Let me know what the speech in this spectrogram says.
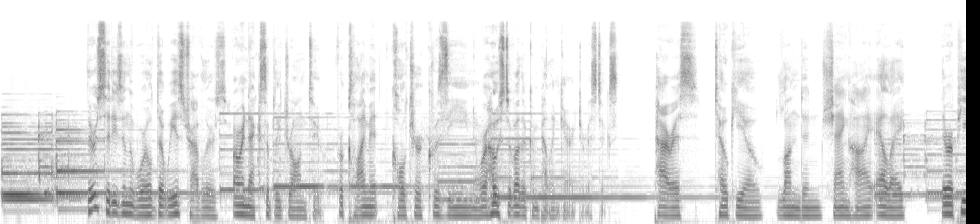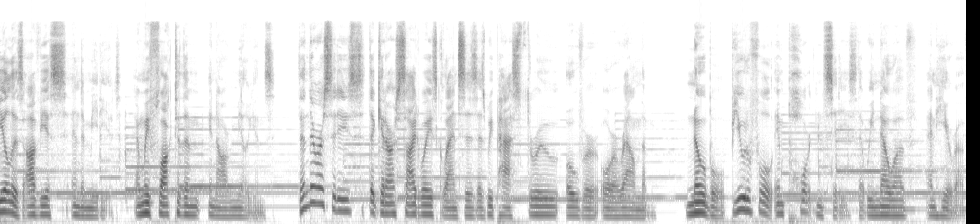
There are cities in the world that we as travelers are inexorably drawn to for climate, culture, cuisine, or a host of other compelling characteristics. Paris, Tokyo, London, Shanghai, LA, their appeal is obvious and immediate, and we flock to them in our millions. Then there are cities that get our sideways glances as we pass through, over, or around them. Noble, beautiful, important cities that we know of and hear of.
